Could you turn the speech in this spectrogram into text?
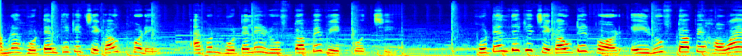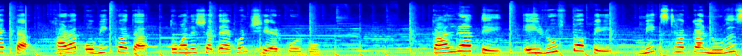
আমরা হোটেল থেকে চেক আউট করে এখন হোটেলের রুফটপে ওয়েট করছি। হোটেল থেকে চেক আউটের পর এই রুফটপে হওয়া একটা খারাপ অভিজ্ঞতা তোমাদের সাথে এখন শেয়ার করব। কাল রাতে এই রুফটপে মিক্সড হাক্কা নুডলস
